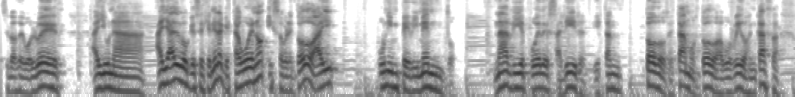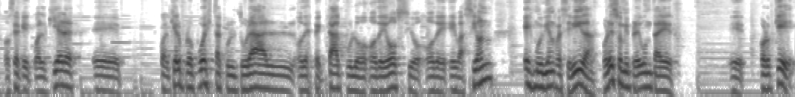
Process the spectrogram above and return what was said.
se los devolvés. Hay, una, hay algo que se genera que está bueno y sobre todo hay un impedimento. Nadie puede salir y están todos, estamos todos aburridos en casa. O sea que cualquier, eh, cualquier propuesta cultural o de espectáculo o de ocio o de evasión es muy bien recibida. Por eso mi pregunta es, eh, ¿por qué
